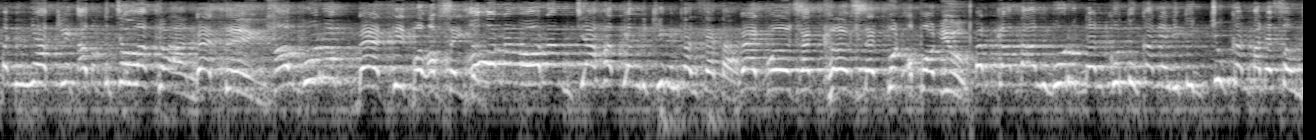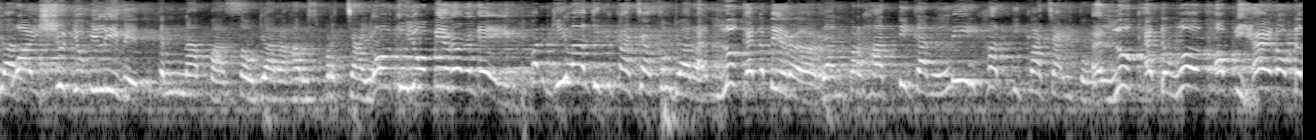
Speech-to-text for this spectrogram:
Penyakit atau kecelakaan. Bad things, Hal buruk. Bad people of Satan, Orang-orang jahat yang dikirimkan setan. Bad words and curse that put upon you. Perkataan buruk dan kutukan yang ditujukan pada saudara Why should you believe it? Kenapa saudara harus percaya Go to your mirror again Pergi lagi ke kaca saudara and look at the mirror Dan perhatikan lihat di kaca itu and look at the work of the hand of the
